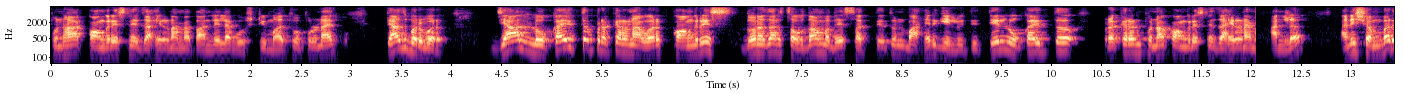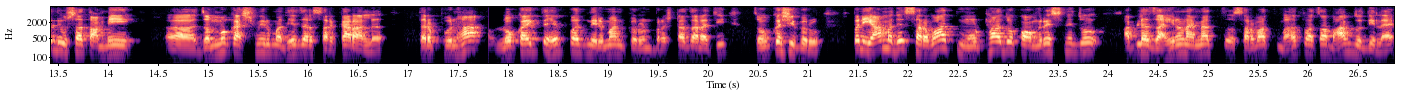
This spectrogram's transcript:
पुन्हा काँग्रेसने जाहीरनाम्यात आणलेल्या गोष्टी महत्त्वपूर्ण आहेत. त्याचबरोबर ज्या लोकायुक्त प्रकरणावर काँग्रेस दोन हजार चौदा मध्ये सत्तेतून बाहेर गेली होती ते लोकायुक्त प्रकरण पुन्हा काँग्रेसने जाहीरनाम्यात आणलं. आणि शंभर दिवसात आम्ही जम्मू जम्मू काश्मीरमध्ये जर सरकार आलं तर पुन्हा लोकायुक्त हे पद निर्माण करून भ्रष्टाचाराची चौकशी करू. पण यामध्ये सर्वात मोठा जो काँग्रेसने जो आपल्या जाहीरनाम्यात सर्वात महत्त्वाचा भाग जो दिलाय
